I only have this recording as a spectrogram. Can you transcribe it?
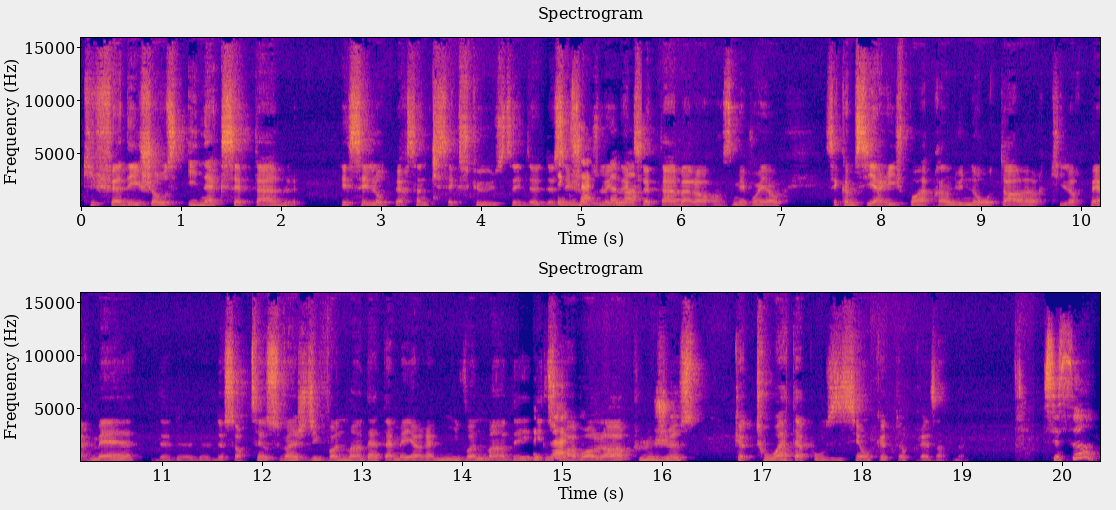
qui fait des choses inacceptables et c'est l'autre personne qui s'excuse de, de ces choses-là inacceptables. Alors, on se dit, mais voyons, c'est comme s'ils n'arrivent pas à prendre une hauteur qui leur permet de, de, de, sortir. Souvent, je dis, va demander à ta meilleure amie, va demander et tu vas avoir l'heure plus juste que toi, ta position que tu as présentement. C'est ça.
